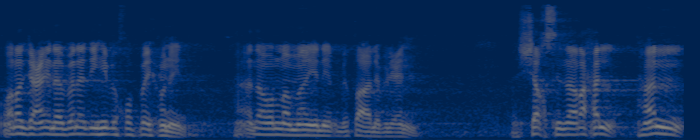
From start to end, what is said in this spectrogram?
ورجع إلى بلده بخفي حنين. هذا والله ما يليق بطالب العلم. الشخص إذا رحل هل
